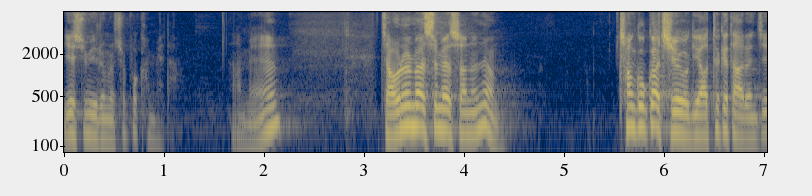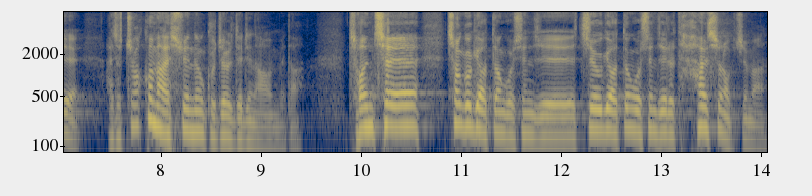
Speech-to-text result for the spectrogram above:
예수 이름을 축복합니다. 아멘. 자 오늘 말씀에서는요 천국과 지옥이 어떻게 다른지 아주 조금 알 수 있는 구절들이 나옵니다. 전체 천국이 어떤 곳인지 지옥이 어떤 곳인지를 다알 수는 없지만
